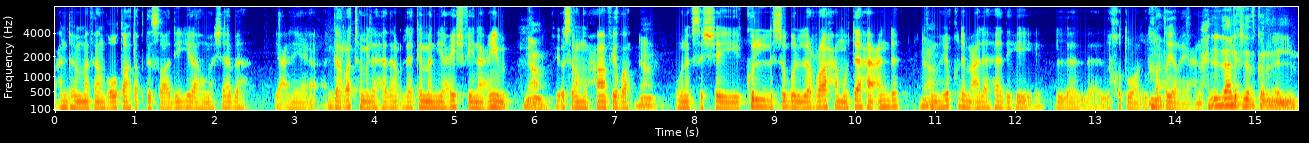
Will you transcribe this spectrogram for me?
عندهم مثلا ضغوطات اقتصادية أو ما شابه. يعني قرتهم إلى هذا لكن من يعيش في نعيم نعم في أسرة محافظة نعم ونفس الشيء كل سبل الراحة متاحة عنده نعم. انه يقدم على هذه الخطوة الخطيرة نعم. يعني إحنا لذلك نذكر إن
